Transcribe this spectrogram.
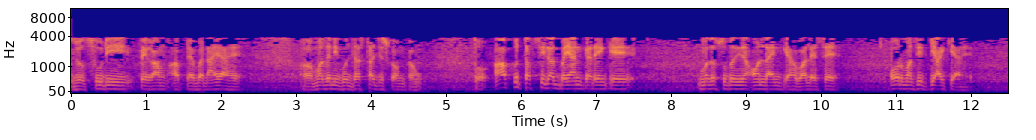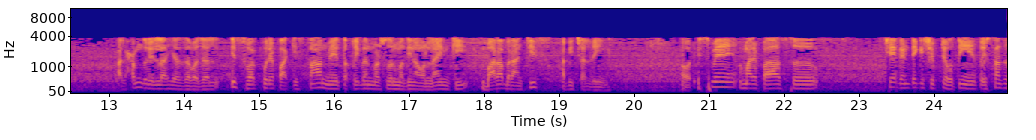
جو سوری پیغام آپ نے بنایا ہے مدنی گلدستہ جس کو ہم کہوں۔ تو آپ کچھ تفصیلات بیان کریں کہ مدرسہ مدینہ آن لائن کے حوالے سے اور مزید کیا کیا ہے۔ الحمد للہ اس وقت پورے پاکستان میں تقریباً مرسود المدینہ آن لائن کی بارہ برانچز ابھی چل رہی ہیں۔ اور اس میں ہمارے پاس چھ گھنٹے کی شفٹیں ہوتی ہیں، تو اس طرح سے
